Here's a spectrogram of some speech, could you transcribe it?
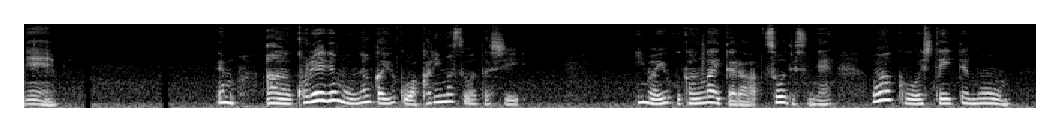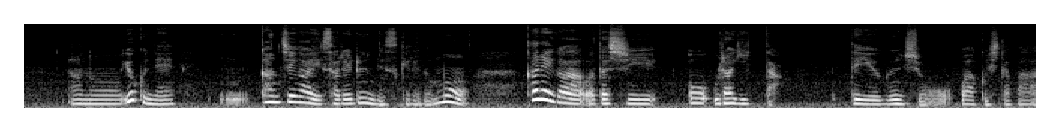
ねでもあこれでもなんかよくわかります私。今よく考えたらそうですね。ワークをしていてもあのよくね勘違いされるんですけれども彼が私を裏切ったっていう文章をワークした場合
